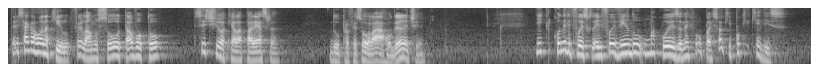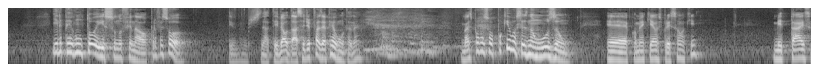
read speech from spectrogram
Então ele se agarrou naquilo, foi lá, almoçou, tal, voltou, assistiu aquela palestra do professor lá, arrogante. E aí, quando ele foi, ele foi vendo uma coisa, né? Opa, isso aqui, por que, que eles? E ele perguntou isso no final, professor, teve a audácia de fazer a pergunta, né? Mas, professor, por que vocês não usam, é, como é que é a expressão aqui? metais,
